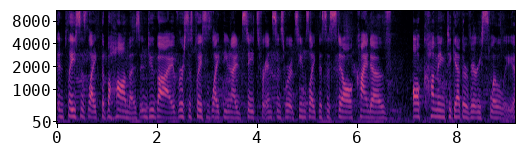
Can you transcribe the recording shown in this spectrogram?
in places like the Bahamas and Dubai versus places like the United States, for instance, where it seems like this is still kind of all coming together very slowly?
